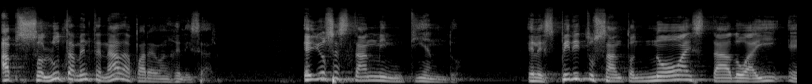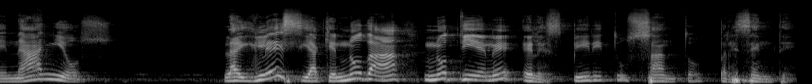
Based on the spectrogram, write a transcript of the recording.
Absolutamente nada para evangelizar. Ellos están mintiendo. El Espíritu Santo no ha estado ahí en años. La iglesia que no da no tiene el Espíritu Santo presente.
